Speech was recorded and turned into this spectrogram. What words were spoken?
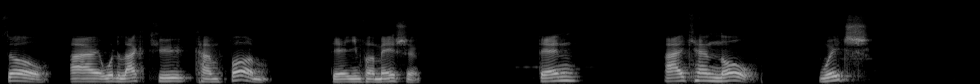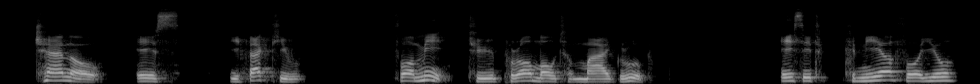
So I would like to confirm the information. Then I can know which channel is effective for me to promote my group. Is it clear for you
